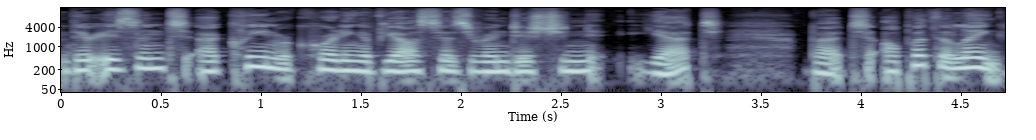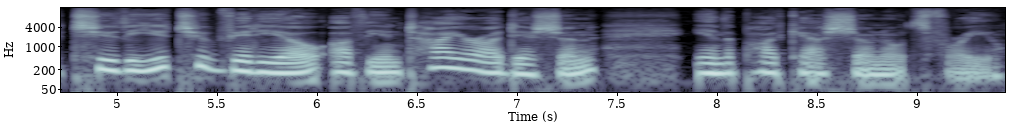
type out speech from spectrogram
There isn't a clean recording of Yasya's rendition yet, but I'll put the link to the YouTube video of the entire audition in the podcast show notes for you.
